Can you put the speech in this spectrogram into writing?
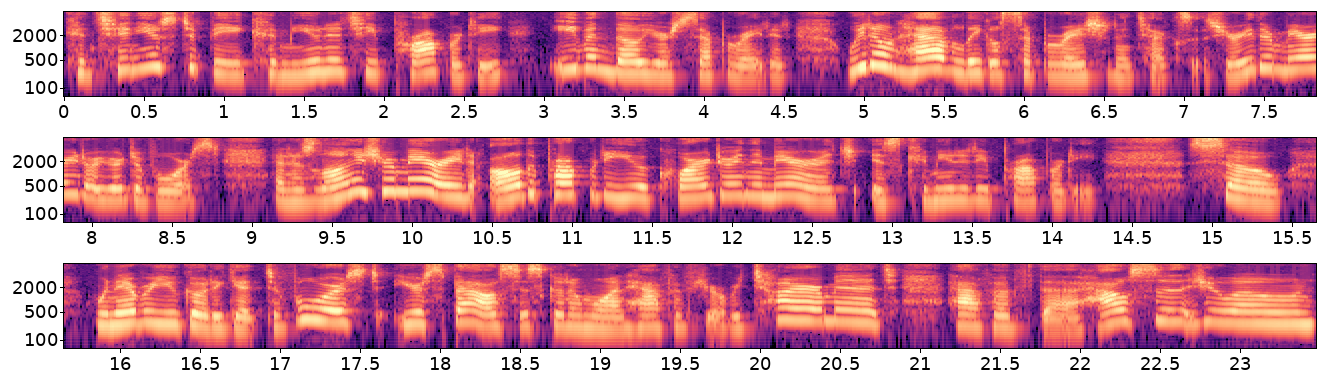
continues to be community property even though you're separated. We don't have legal separation in Texas. You're either married or you're divorced. And as long as you're married, all the property you acquire during the marriage is community property. So whenever you go to get divorced, your spouse is going to want half of your retirement, half of the house that you own,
